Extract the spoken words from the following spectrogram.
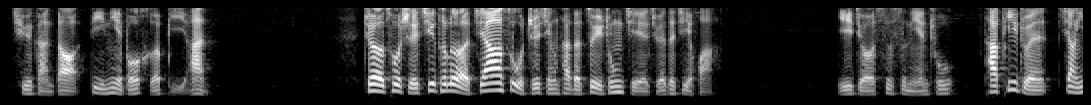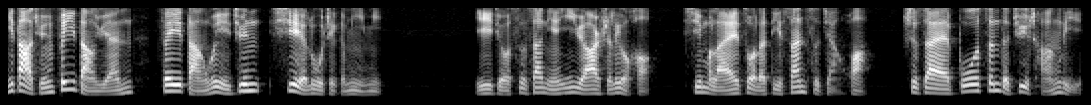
驱赶到第聂伯河彼岸。这促使希特勒加速执行他的最终解决的计划。一九四四年初，他批准向一大群非党员、非党卫军泄露这个秘密。一九四三年一月二十六号。希姆莱做了第三次讲话，是在波森的剧场里，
